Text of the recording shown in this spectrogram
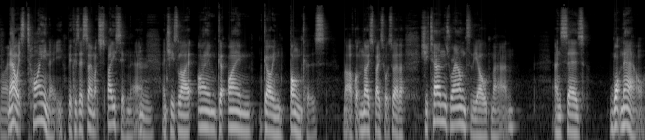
right. Now it's tiny because there's so much space in there, Mm. and she's like, "I'm go- I'm going bonkers. Like, I've got no space whatsoever." She turns round to the old man and says, "What now?"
